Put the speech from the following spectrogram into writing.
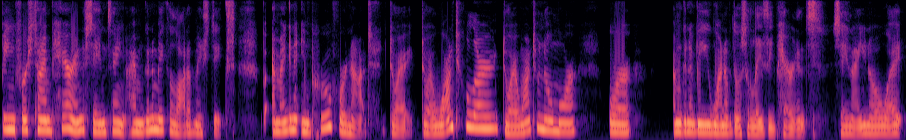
Being first time parent same thing. I'm going to make a lot of mistakes but am i going to improve or not? Do i do i want to learn? Do i want to know more? Or i'm going to be one of those lazy parents saying that you know what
